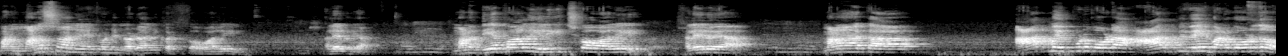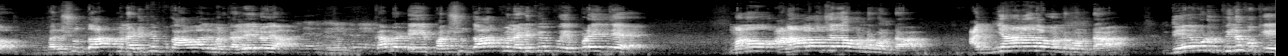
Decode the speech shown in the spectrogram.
మన మనస్సు అనేటువంటి నడాన్ని కట్టుకోవాలి. అలేలోయ మన దీపాలు వెలిగించుకోవాలి. అలేలోయ మన యొక్క ఆత్మ ఎప్పుడు కూడా ఆర్పివేయబడకూడదు. పరిశుద్ధాత్మ నడిపింపు కావాలి మనకు. అలేలోయ కాబట్టి పరిశుద్ధాత్మ నడిపింపు ఎప్పుడైతే మనం అనాలోచనగా ఉండకుండా అజ్ఞానంగా ఉండకుండా దేవుడు పిలుపుకి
